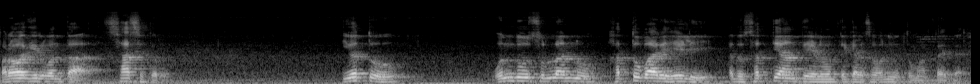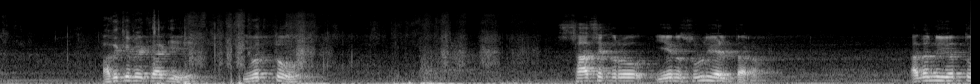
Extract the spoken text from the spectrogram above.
ಪರವಾಗಿರುವಂಥ ಶಾಸಕರು. ಇವತ್ತು ಒಂದು ಸುಳ್ಳನ್ನು ಹತ್ತು ಬಾರಿ ಹೇಳಿ ಅದು ಸತ್ಯ ಅಂತ ಹೇಳುವಂಥ ಕೆಲಸವನ್ನು ಇವತ್ತು ಮಾಡ್ತಾ ಇದ್ದಾರೆ. ಅದಕ್ಕೆ ಬೇಕಾಗಿ ಇವತ್ತು ಶಾಸಕರು ಏನು ಸುಳ್ಳು ಹೇಳ್ತಾರೋ ಅದನ್ನು ಇವತ್ತು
